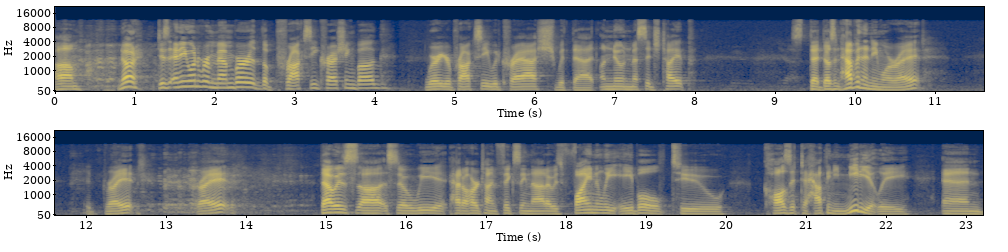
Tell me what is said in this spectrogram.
um, no, does anyone remember the proxy crashing bug? Where your proxy would crash with that unknown message type? That doesn't happen anymore, right? It, right? right? That was, uh, so we had a hard time fixing that. I was finally able to cause it to happen immediately and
